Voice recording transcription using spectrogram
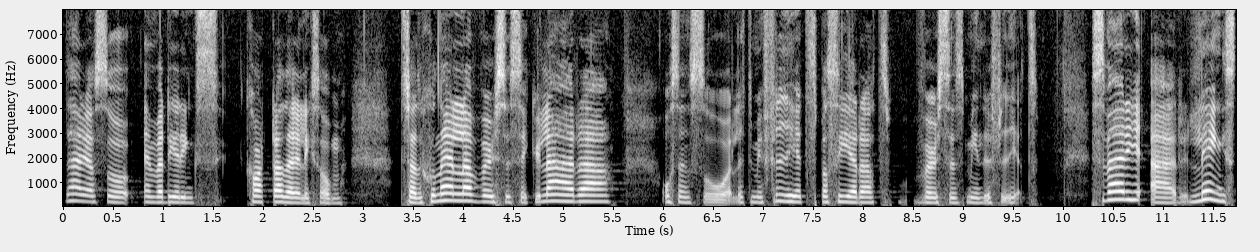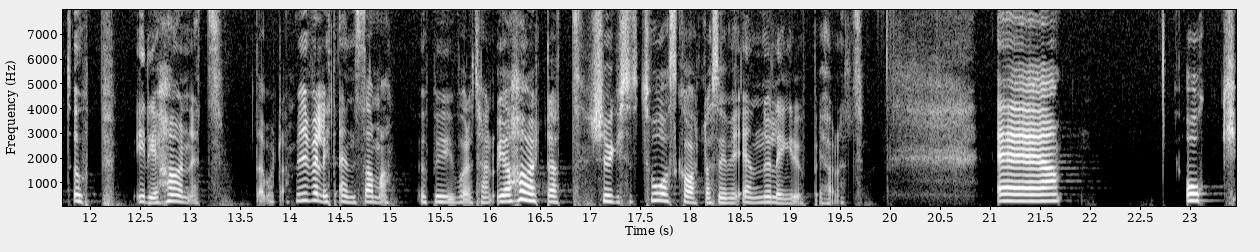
Det här är alltså en värderingskarta där det är liksom traditionella versus sekulära och sen så lite mer frihetsbaserat versus mindre frihet. Sverige är längst upp i det hörnet där borta. Vi är väldigt ensamma uppe i vårt hörn. Och jag har hört att 2022 karta så är vi ännu längre upp i hörnet. Eh, och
